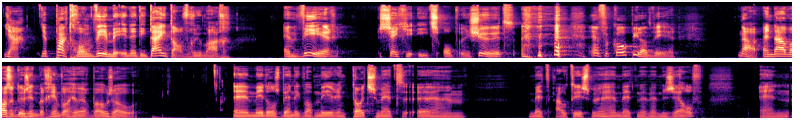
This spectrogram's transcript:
Ja, je pakt gewoon weer mijn identiteit af, Rumach. En weer zet je iets op een shirt en verkoop je dat weer. Nou, en daar was ik dus in het begin wel heel erg boos over. Inmiddels ben ik wat meer in touch met, uh, met autisme, hè, met, met, met mezelf. En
